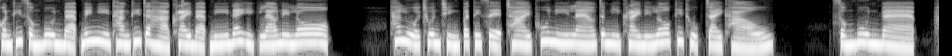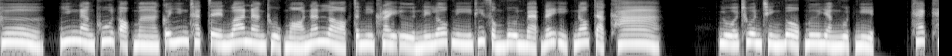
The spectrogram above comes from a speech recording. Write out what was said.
คนที่สมบูรณ์แบบไม่มีทางที่จะหาใครแบบนี้ได้อีกแล้วในโลก ถ้าหลัวชวนชิงปฏิเสธชายผู้นี้แล้วจะมีใครในโลกที่ถูกใจเขา สมบูรณ์แบบเฮ้อยิ่งนางพูดออกมาก็ยิ่งชัดเจนว่านางถูกหมอนั่นหลอกจะมีใครอื่นในโลกนี้ที่สมบูรณ์แบบได้อีกนอกจากข้า หลัวชวนชิงโบกมืออย่างหงุดหงิด แคกแค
